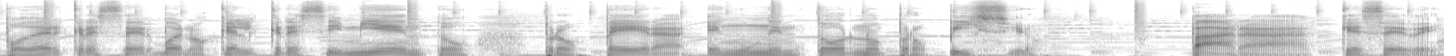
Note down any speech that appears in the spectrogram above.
poder crecer, bueno, que el crecimiento prospera en un entorno propicio para que se dé.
